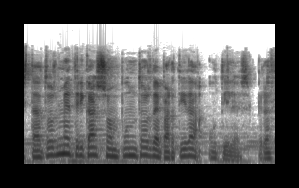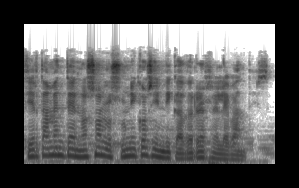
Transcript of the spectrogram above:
Estas dos métricas son puntos de partida útiles, pero ciertamente no son los únicos indicadores relevantes.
